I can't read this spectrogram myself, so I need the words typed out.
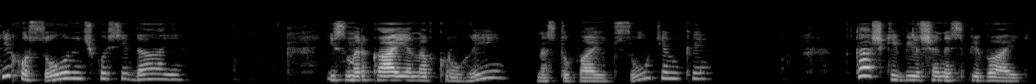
Тихо сонечко сідає і смеркає навкруги, наступають сутінки. Пташки більше не співають.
